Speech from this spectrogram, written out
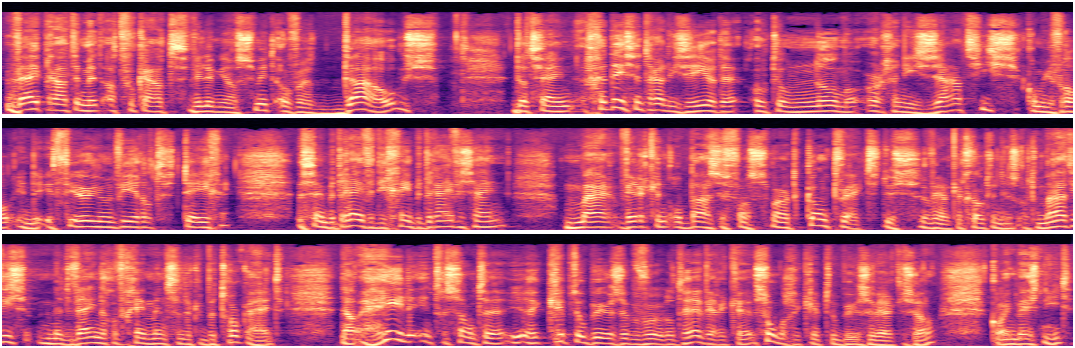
Wij praten met advocaat Willem-Jan Smit over DAO's. Dat zijn gedecentraliseerde autonome organisaties. Kom je vooral in de Ethereum-wereld tegen. Dat zijn bedrijven die geen bedrijven zijn, maar werken op basis van smart contracts. Dus ze werken grotendeels automatisch, met weinig of geen menselijke betrokkenheid. Nou, hele interessante cryptobeurzen bijvoorbeeld. Hè, werken, sommige cryptobeurzen werken zo, Coinbase niet.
